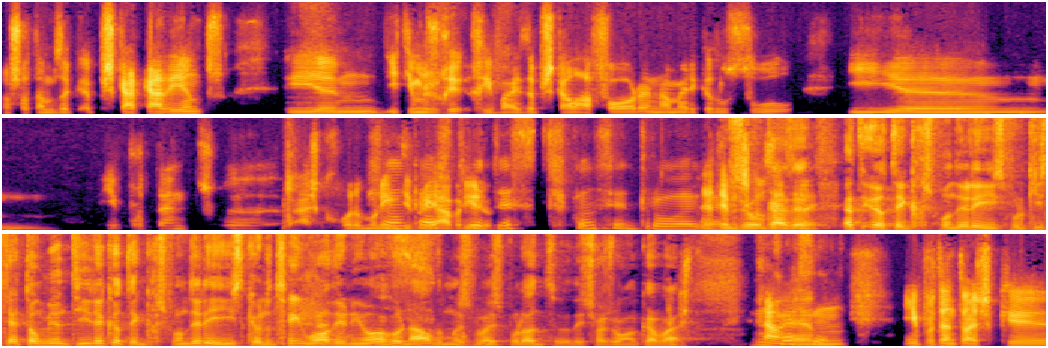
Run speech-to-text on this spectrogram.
Nós só estamos a, a pescar cá dentro e, um, e, temos rivais a pescar lá fora, na América do Sul, e, um, e portanto uh, acho que o Ruben Amorim deveria abrir... Até se desconcentrou agora. Até eu tenho que responder a isto, porque isto é tão mentira que eu tenho que responder a isto, que eu não tenho ódio nenhum ao Ronaldo, mas, mas pronto, deixa o João acabar. Não, um, e portanto acho que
